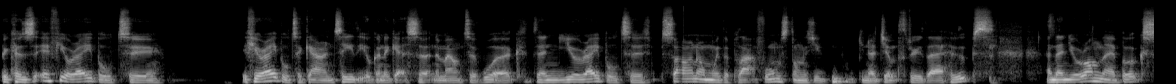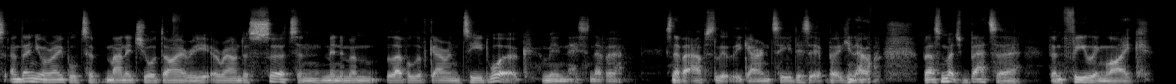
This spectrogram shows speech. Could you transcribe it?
because if you're able to if you're able to guarantee that you're going to get a certain amount of work, then you're able to sign on with the platform as long as you you know jump through their hoops, and then you're on their books, and then you're able to manage your diary around a certain minimum level of guaranteed work. I mean, it's never it's never absolutely guaranteed, is it? But you know, that's much better than feeling like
